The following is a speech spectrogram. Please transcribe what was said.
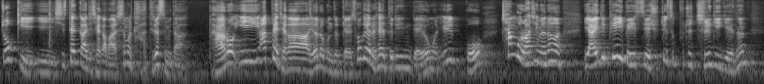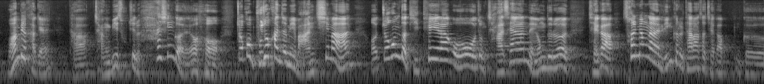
조끼 이 시스템까지 제가 말씀을 다 드렸습니다 바로 이 앞에 제가 여러분들께 소개를 해드린 내용을 읽고 참고로 하시면은 이 IDPA 베이스의 슈팅 스포츠 즐기기에는 완벽하게 다 장비 숙지를 하신 거예요. 조금 부족한 점이 많지만 어, 조금 더 디테일하고 좀 자세한 내용들은 제가 설명란에 링크를 달아서 제가 그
